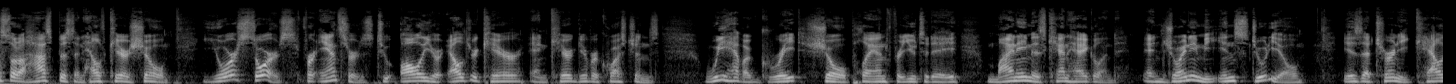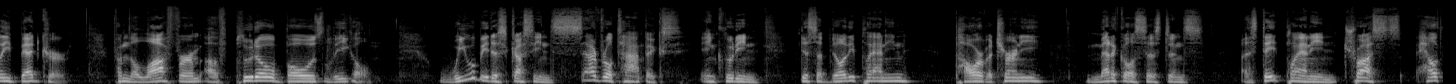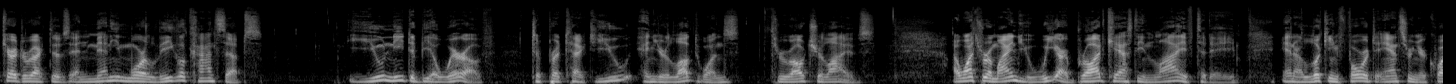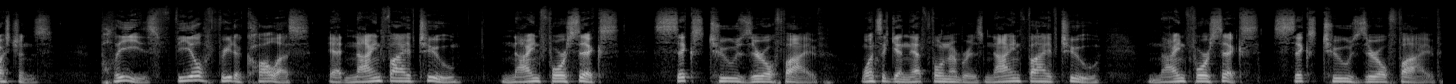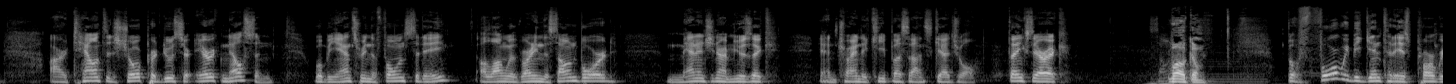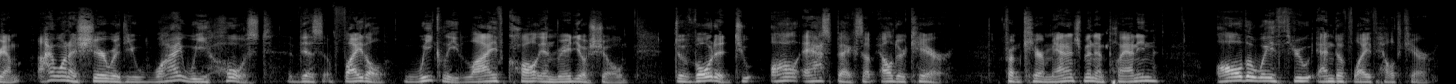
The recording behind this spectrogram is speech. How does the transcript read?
Minnesota Hospice and Healthcare Show, your source for answers to all your elder care and caregiver questions. We have a great show planned for you today. My name is Ken Haglund, and joining me in studio is attorney Callie Bedker from the law firm of Pluto Boes Legal. We will be discussing several topics, including disability planning, power of attorney, medical assistance, estate planning, trusts, healthcare directives, and many more legal concepts you need to be aware of to protect you and your loved ones throughout your lives. I want to remind you we are broadcasting live today and are looking forward to answering your questions. Please feel free to call us at 952 946 6205. Once again, that phone number is 952 946 6205. Our talented show producer, Eric Nelson, will be answering the phones today, along with running the soundboard, managing our music, and trying to keep us on schedule. Thanks, Eric. Welcome. Before we begin today's program, I want to share with you why we host this vital weekly live call in radio show devoted to all aspects of elder care, from care management and planning all the way through end of life healthcare.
